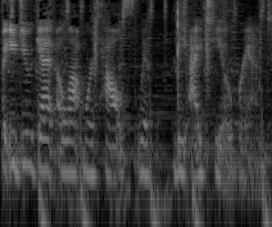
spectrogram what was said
but you do get a lot more towels with the ITO brand.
